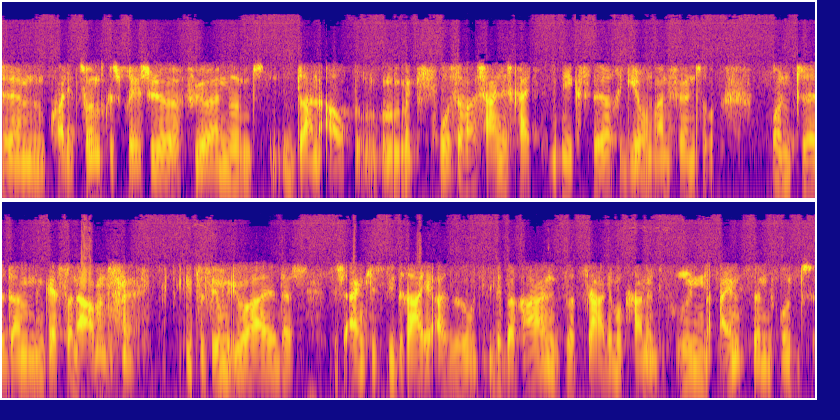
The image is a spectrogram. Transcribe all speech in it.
ähm, Koalitionsgespräche führen und dann auch mit großer Wahrscheinlichkeit die nächste Regierung anführen. So. Und äh, dann gestern Abend gibt es eben überall, dass sich eigentlich die drei, also die Liberalen, die Sozialdemokraten und die Grünen eins sind und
